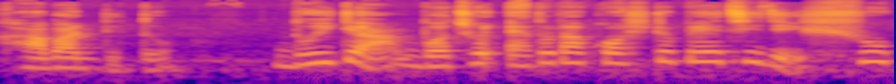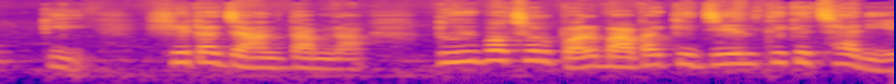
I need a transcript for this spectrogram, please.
খাবার দিত। দুইটা বছর এতটা কষ্ট পেয়েছি যে সুখ কী, সেটা জানতাম না। দুই বছর পর বাবাকে জেল থেকে ছাড়িয়ে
